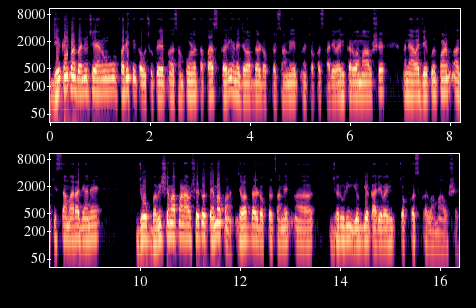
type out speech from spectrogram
જે કંઈ પણ બન્યું છે એનું હું ફરીથી કહું છું કે સંપૂર્ણ તપાસ કરી અને જવાબદાર ડૉક્ટર સામે ચોક્કસ કાર્યવાહી કરવામાં આવશે અને આવા જે કોઈ પણ કિસ્સા મારા ધ્યાને જો ભવિષ્યમાં પણ આવશે તો તેમાં પણ જવાબદાર ડૉક્ટર સામે જરૂરી યોગ્ય કાર્યવાહી ચોક્કસ કરવામાં આવશે.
